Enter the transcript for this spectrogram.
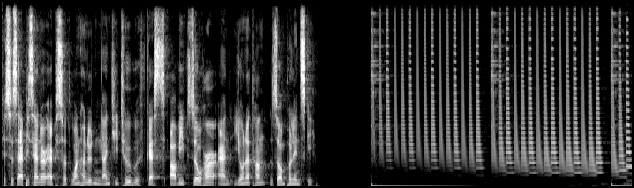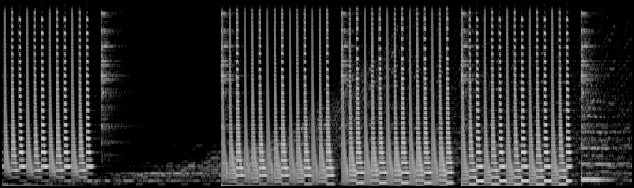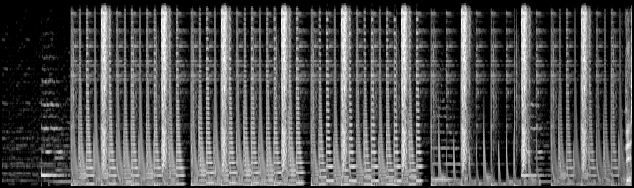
This is Epicenter, episode 192, with guests Aviv Zohar and Jonathan Sompolinsky.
